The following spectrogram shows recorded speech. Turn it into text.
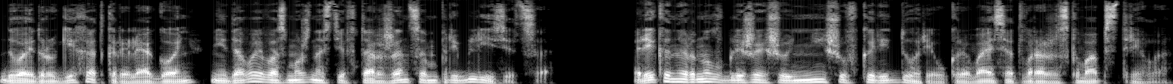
Двое других открыли огонь, не давая возможности вторженцам приблизиться. Рика нырнул в ближайшую нишу в коридоре, укрываясь от вражеского обстрела.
